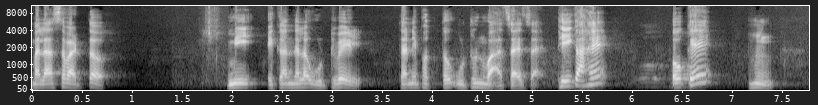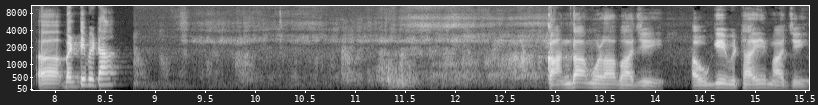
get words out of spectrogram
मला असं वाटतं मी एखाद्याला उठवेल त्याने फक्त उठून वाचायचं आहे ठीक आहे? ओके? बंटी बेटा? कांदा मुळा भाजी अवघी विठाई माझी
